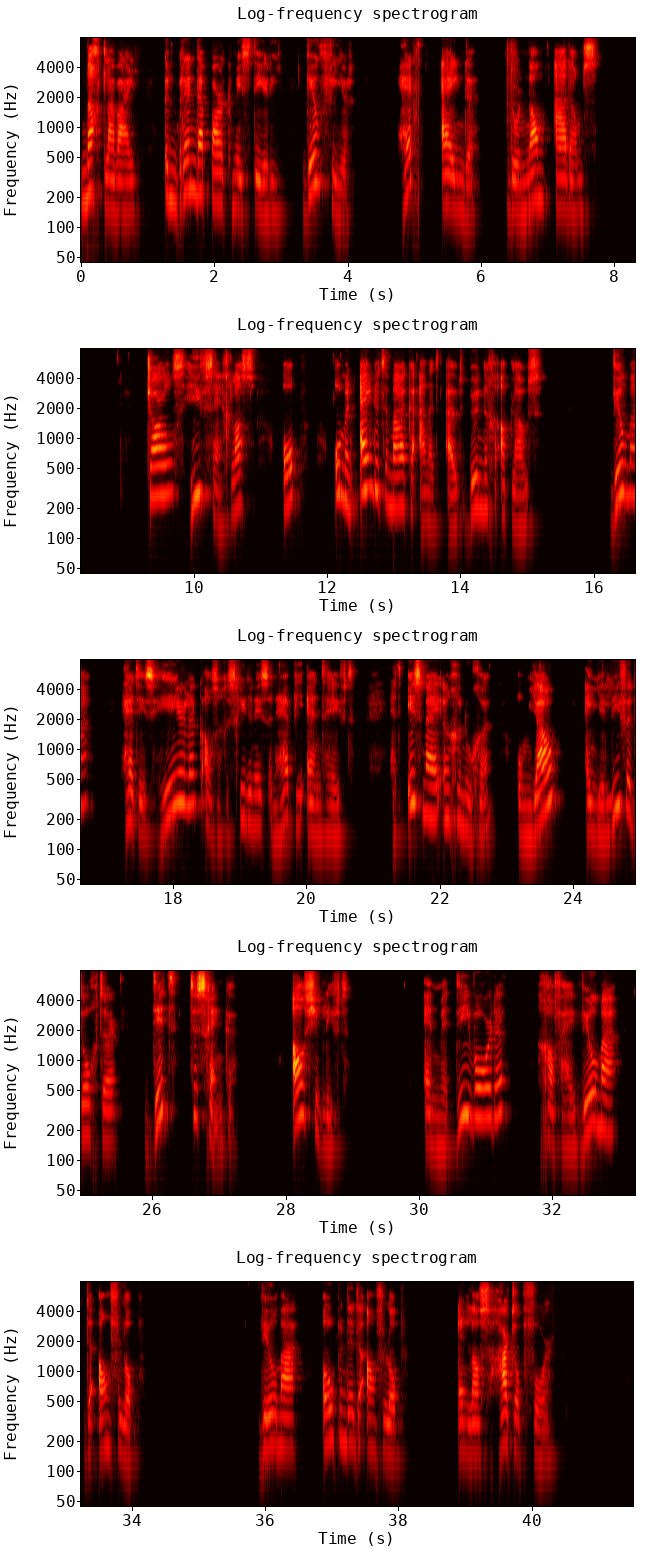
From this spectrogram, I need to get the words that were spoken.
Nachtlawaai, een Brenda Park mysterie, deel 4. Het einde, door Nan Adams. Charles hief zijn glas op om een einde te maken aan het uitbundige applaus. Wilma, het is heerlijk als een geschiedenis een happy end heeft. Het is mij een genoegen om jou en je lieve dochter dit te schenken. Alsjeblieft. En met die woorden gaf hij Wilma de envelop. Wilma opende de envelop en las hardop voor.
